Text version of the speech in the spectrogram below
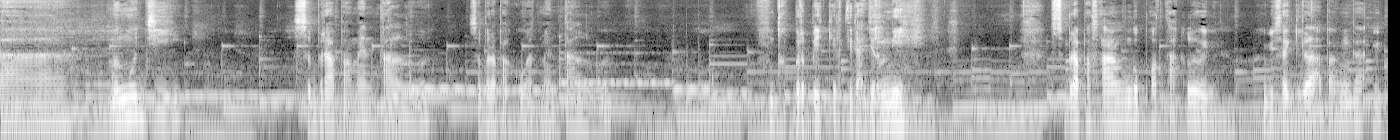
uh, menguji seberapa mental lu seberapa kuat mental lu untuk berpikir tidak jernih. Seberapa sanggup otak lu gitu. bisa gila apa enggak gitu.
